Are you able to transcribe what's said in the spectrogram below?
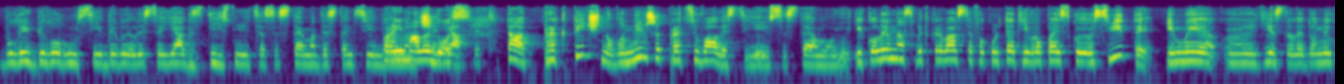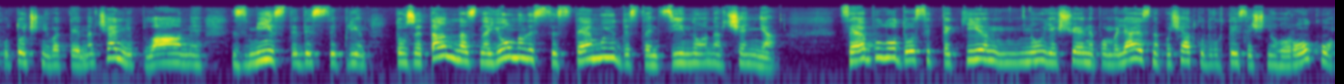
були в Білорусі, дивилися, як здійснюється система дистанційного Переймали навчання. досвід. Так, практично вони вже працювали з цією системою. І коли в нас відкривався факультет європейської освіти, і ми е, їздили до них уточнювати навчальні плани, змісти дисциплін, то вже там нас знайомили з системою дистанційного навчання. Це було досить такі, ну, якщо я не помиляюсь, на початку 2000 року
